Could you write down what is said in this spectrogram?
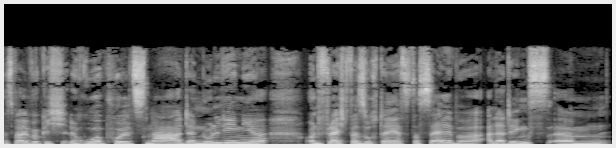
das war ja wirklich ein Ruhepuls nahe der Nulllinie. Und vielleicht versucht er jetzt dasselbe. Allerdings, ähm,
